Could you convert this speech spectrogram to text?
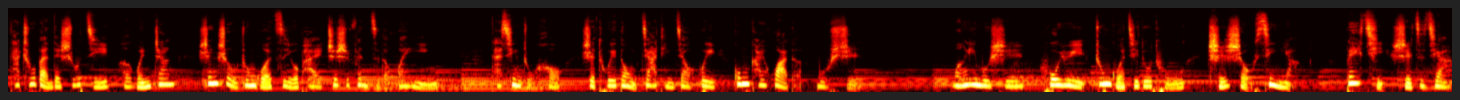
他出版的书籍和文章深受中国自由派知识分子的欢迎。他信主后是推动家庭教会公开化的牧师。王毅牧师呼吁中国基督徒持守信仰，背起十字架，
